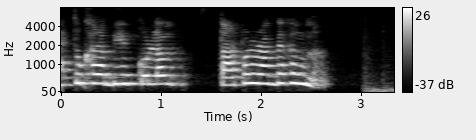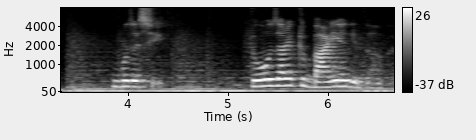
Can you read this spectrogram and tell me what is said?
এত খারাপ বিহেভ করলাম তারপরে রাগ দেখাল না? বুঝেছি। ডোজ আর একটু বাড়িয়ে দিতে হবে।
